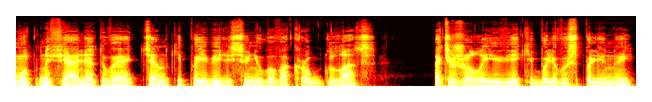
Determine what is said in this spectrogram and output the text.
Мутно-фиолетовые оттенки появились у него вокруг глаз — а тяжелые веки были воспалены.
